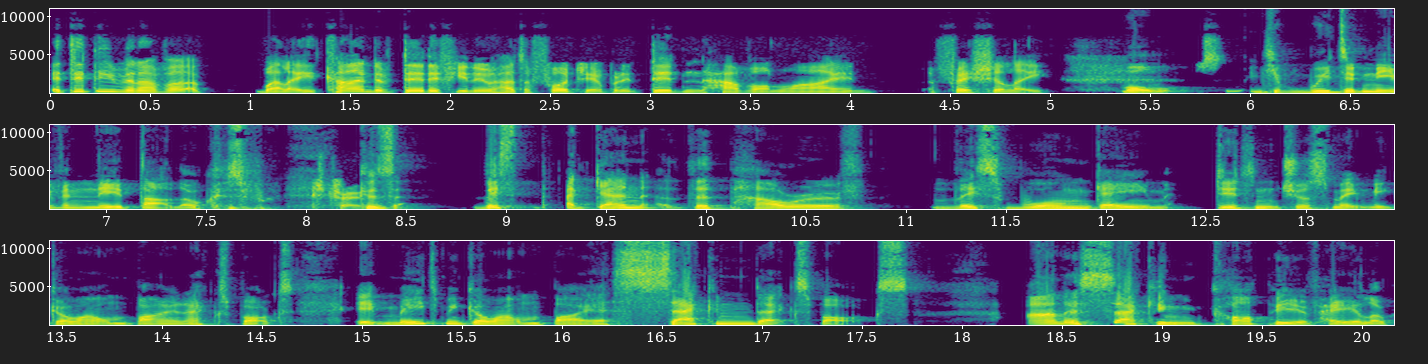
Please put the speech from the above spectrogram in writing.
It didn't even have a well, it kind of did if you knew how to fudge it, but it didn't have online officially. Well, we didn't even need that though, because because this again, the power of this one game didn't just make me go out and buy an Xbox. It made me go out and buy a second Xbox and a second copy of Halo.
